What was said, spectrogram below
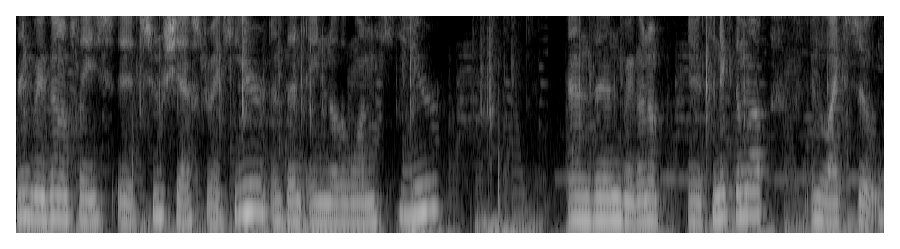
Then we're gonna place uh, two shafts right here and then another one here. And then we're gonna uh, connect them up like so.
